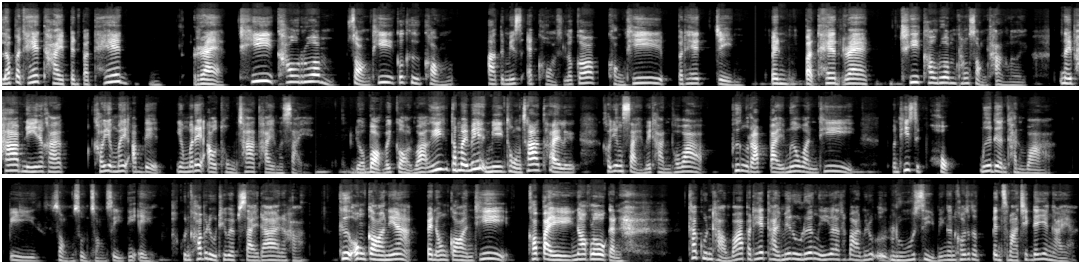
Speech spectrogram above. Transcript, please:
แล้วประเทศไทยเป็นประเทศแรกที่เข้าร่วม 2 ที่ก็คือของ Artemis Accords แล้วก็ของที่ประเทศจีน เป็นประเทศแรก ที่เข้าร่วมทั้ง2ทางเลย ในภาพนี้นะคะเขายังไม่อัปเดตยังไม่ได้เอาธงชาติไทยมาใส่ เดี๋ยวบอกไว้ก่อนว่าเฮ้ยทำไมไม่เห็นมีธงชาติไทยเลยเขายังใส่ไม่ทัน เพราะว่าเพิ่งรับไปเมื่อวันที่วันที่ 16 เมื่อเดือนธันวาปี 2024 นี่เอง คุณเข้าไปดูที่เว็บไซต์ได้นะคะ คือองค์กรเนี้ยเป็นองค์กรที่เขาไปนอกโลกกัน ถ้าคุณถามว่าประเทศไทยไม่รู้เรื่องนี้รัฐบาลไม่รู้รู้สิไม่งั้นเขาจะเป็นสมาชิกได้ยังไงอะ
